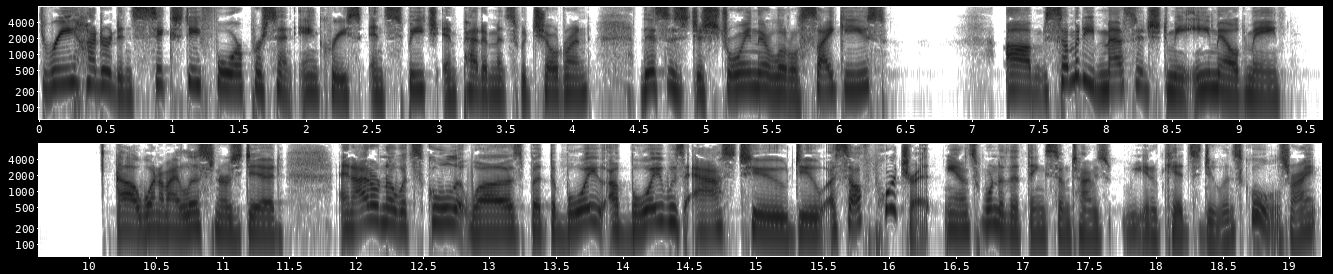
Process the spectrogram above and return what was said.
364% increase in speech impediments with children. This is destroying their little psyches. Um, somebody messaged me, emailed me. Uh, one of my listeners did, and I don't know what school it was, but the boy, a boy was asked to do a self portrait. You know, it's one of the things sometimes you know kids do in schools, right?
